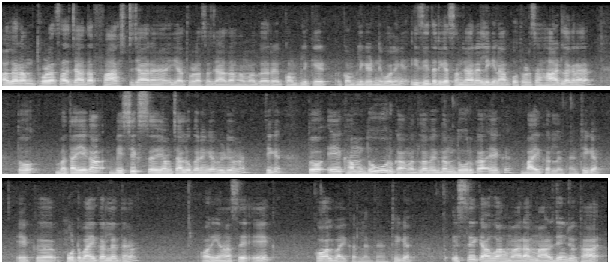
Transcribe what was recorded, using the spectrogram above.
अगर हम थोड़ा सा ज़्यादा फास्ट जा रहे हैं या थोड़ा सा ज़्यादा हम अगर कॉम्प्लिकेट कॉम्प्लिकेट नहीं बोलेंगे इजी तरीके से समझा रहे हैं, लेकिन आपको थोड़ा सा हार्ड लग रहा है तो बताइएगा। बेसिक्स से हम चालू करेंगे वीडियो में, ठीक है? तो एक हम दूर का मतलब एकदम दूर का एक बाई कर लेते हैं, ठीक है? एक पुट बाई कर लेते हैं। और यहाँ से एक कॉल बाई कर लेते हैं, ठीक है? तो इससे क्या हुआ, हमारा मार्जिन जो था,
